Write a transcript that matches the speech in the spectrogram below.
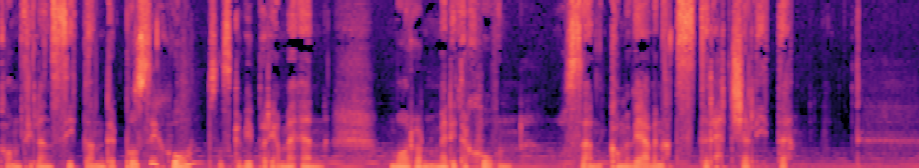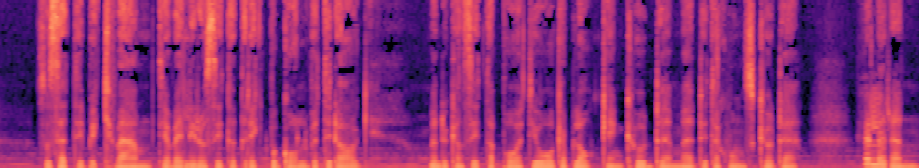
Kom till en sittande position så ska vi börja med en morgonmeditation. Och sen kommer vi även att stretcha lite. Så sätt dig bekvämt. Jag väljer att sitta direkt på golvet idag. Men du kan sitta på ett yogablock, en kudde, meditationskudde eller en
